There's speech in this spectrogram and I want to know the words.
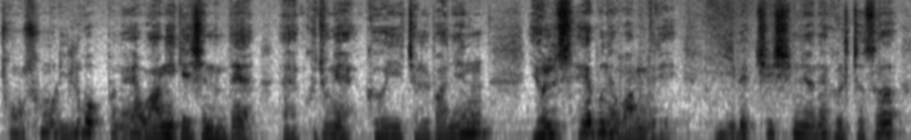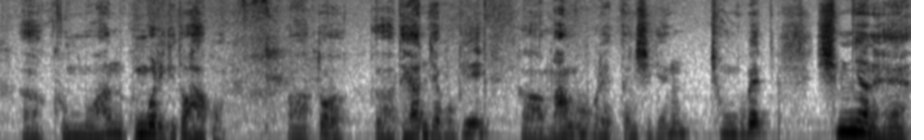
총 27분의 왕이 계시는데 예, 그 중에 거의 절반인 13분의 왕들이 270년에 걸쳐서 어, 근무한 궁궐이기도 하고 어, 또그 대한제국이 그 망국을 했던 시기인 1910년에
